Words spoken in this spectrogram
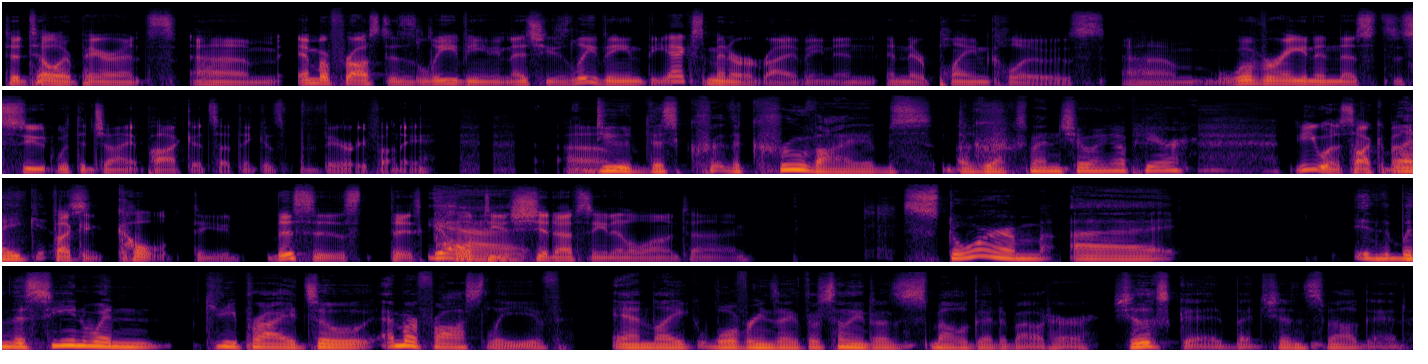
to tell her parents. Um, Emma Frost is leaving, and as she's leaving, the X Men are arriving in in their plain clothes. Um, Wolverine in this suit with the giant pockets, I think, is very funny. Um, Dude, this cr- the crew vibes of the X Men showing up here. you want to talk about like, fucking cult, dude? This is the Yeah. cultiest shit I've seen in a long time. Storm, uh, in, when the scene when Kitty Pryde, so Emma Frost leave, and like Wolverine's like, there's something that doesn't smell good about her. She looks good, but she doesn't smell good.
